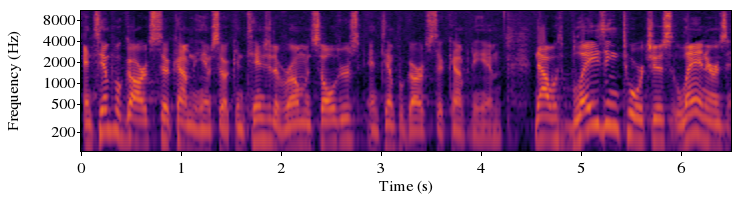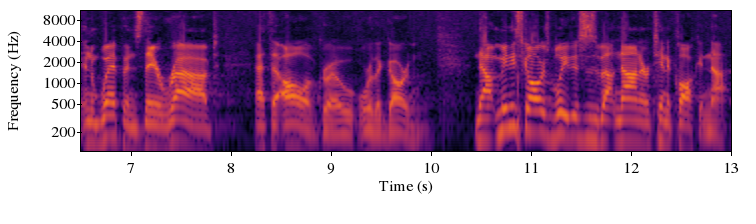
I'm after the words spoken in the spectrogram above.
And temple guards to accompany him. So a contingent of Roman soldiers and temple guards to accompany him. Now, with blazing torches, lanterns, and weapons, they arrived at the olive grove or the garden. Now, many scholars believe this is about 9 or 10 o'clock at night.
